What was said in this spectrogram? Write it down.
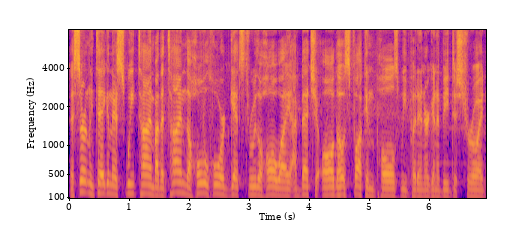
They're certainly taking their sweet time. By the time the whole horde gets through the hallway, I bet you all those fucking poles we put in are going to be destroyed.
